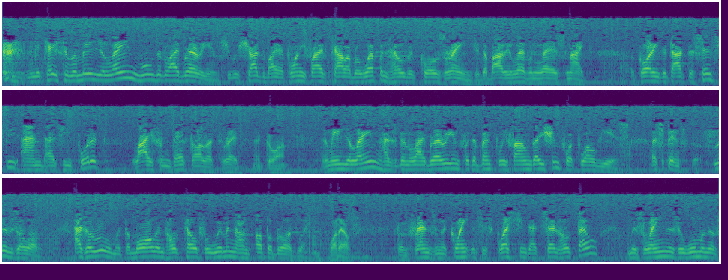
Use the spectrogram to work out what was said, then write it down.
In the case of Amelia Lane, wounded librarian. She was shot by a 25 caliber weapon held at close range at about 11 last night. According to Dr. Sinsky, and as he put it, life and death are a thread. uh, go on. Amelia Lane has been a librarian for the Bentley Foundation for 12 years. A spinster, lives alone, has a room at the Mall and Hotel for Women on Upper Broadway. What else? From friends and acquaintances questioned at said hotel, Miss Lane is a woman of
